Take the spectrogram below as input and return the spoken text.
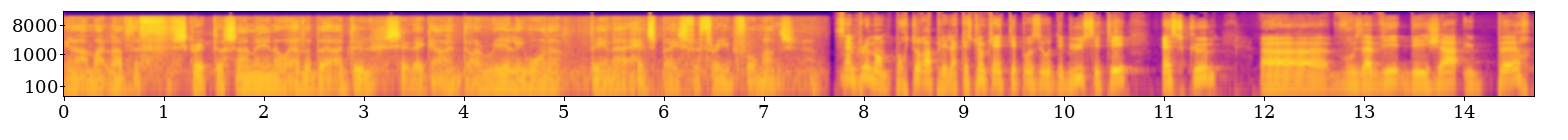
You know, I might love the f- script or something or whatever, but I do sit there going, do I really want to be in that headspace for three, four months? Simplement, pour te rappeler, la question qui a été posée au début, c'était est-ce que Euh, vous avez déjà eu peur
